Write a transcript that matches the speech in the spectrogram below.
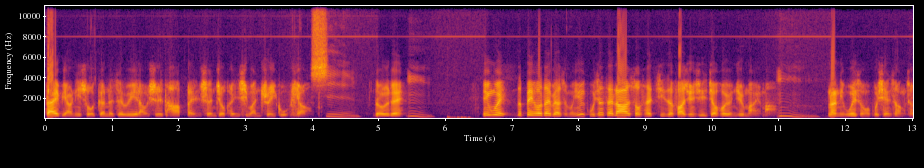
代表你所跟的这位老师，他本身就很喜欢追股票，是，对不对？嗯。因为那背后代表什么？因为股价在拉的时候才急着发讯息叫会员去买嘛。嗯。那你为什么不先上车？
